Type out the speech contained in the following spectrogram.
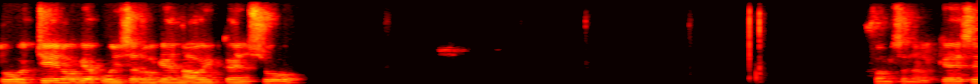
तो चेन हो गया पोजीशन हो गया now it can show functional कैसे?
